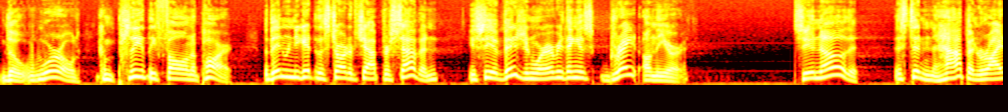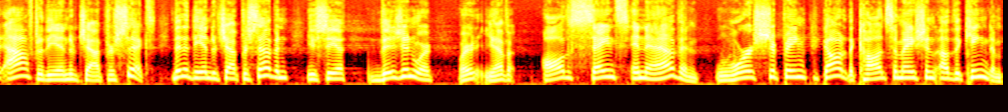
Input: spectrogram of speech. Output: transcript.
the world completely fallen apart. But then when you get to the start of chapter 7, you see a vision where everything is great on the earth. So you know that this didn't happen right after the end of chapter 6. Then at the end of chapter 7, you see a vision where, where you have all the saints in heaven worshiping God, the consummation of the kingdom.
